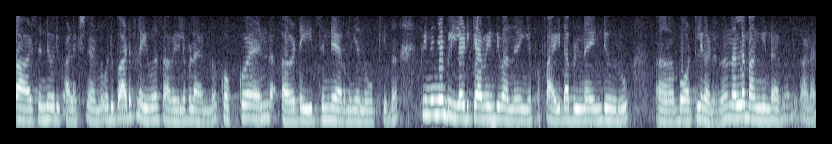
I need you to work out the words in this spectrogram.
ബാർസിന്റെ ഒരു കളക്ഷൻ ആയിരുന്നു. ഒരുപാട് ഫ്ലേവേഴ്സ് അവൈലബിൾ ആയിരുന്നു. കൊക്കോ ആൻഡ് ഡേറ്റ്സിന്റെ ആയിരുന്നു ഞാൻ നോക്കിയത്. പിന്നെ ഞാൻ ബില്ലടിക്കാൻ വേണ്ടി വന്നു കഴിഞ്ഞപ്പോൾ ഫൈവ് ഡബിൾ നയന്റെ ഒരു ബോട്ടിൽ കണ്ടിരുന്നു. നല്ല ഭംഗിയുണ്ടായിരുന്നു അത് കാണാൻ.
